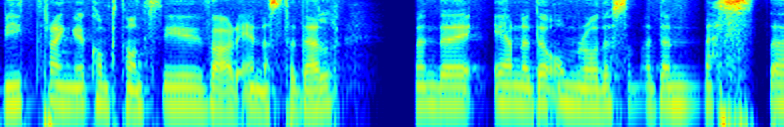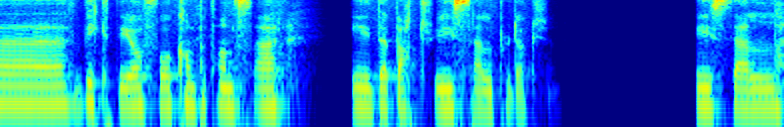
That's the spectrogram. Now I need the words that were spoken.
vi trenger kompetanse i hver eneste del. Men det ene det området som er det mest uh, viktige å få kompetanse er i the battery cell production. I selger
